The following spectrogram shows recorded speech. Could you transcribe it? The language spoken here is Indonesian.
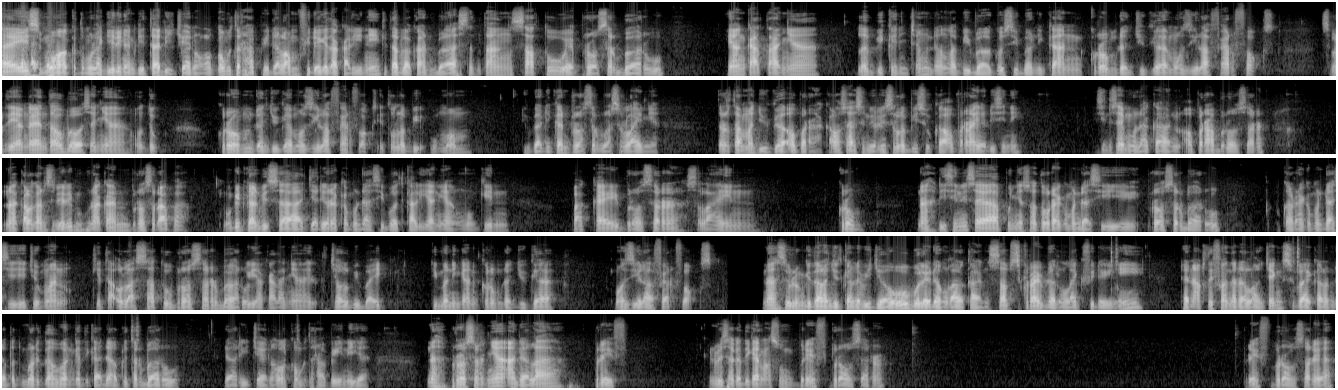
Hai semua, ketemu lagi dengan kita di channel Komputer HP. Dalam video kita kali ini, kita bakal bahas tentang satu web browser baru yang katanya lebih kencang dan lebih bagus dibandingkan Chrome dan juga Mozilla Firefox. Seperti yang kalian tahu bahwasanya untuk Chrome dan juga Mozilla Firefox itu lebih umum dibandingkan browser-browser lainnya. Terutama juga Opera. Kalau saya sendiri lebih suka Opera ya di sini. Di sini saya menggunakan Opera browser. Nah, kalau kalian sendiri menggunakan browser apa? Mungkin kalian bisa jadi rekomendasi buat kalian yang mungkin pakai browser selain Chrome. Nah, di sini saya punya suatu rekomendasi browser baru. Bukan rekomendasi sih, cuman kita ulas satu browser baru yang katanya jauh lebih baik dibandingkan Chrome dan juga Mozilla Firefox. Nah, sebelum kita lanjutkan lebih jauh, boleh dong kalian subscribe dan like video ini, dan aktifkan tanda lonceng supaya kalian dapat pemberitahuan ketika ada update terbaru dari channel komputer HP ini ya. Nah, browsernya adalah Brave. Kalian bisa ketikkan langsung Brave browser. Brave browser ya.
